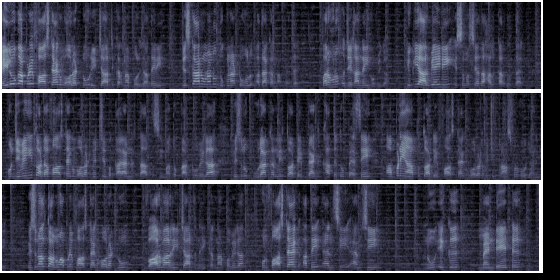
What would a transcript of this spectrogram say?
ਕਈ ਲੋਕ ਆਪਣੇ ਫਾਸਟੈਗ ਵਾਲਟ ਨੂੰ ਰੀਚਾਰਜ ਕਰਨਾ ਭੁੱਲ ਜਾਂਦੇ ਨੇ, ਜਿਸ ਕਾਰਨ ਉਹਨਾਂ ਨੂੰ ਦੁੱਗਣਾ ਟੋਲ ਅਦਾ ਕਰਨਾ ਪੈਂਦਾ ਹੈ। ਪਰ ਹੁਣ ਅਜਿਹਾ ਨਹੀਂ ਹੋਵੇਗਾ, ਕਿਉਂਕਿ ਆਰਬੀਆਈ ਨੇ ਇਸ ਸਮੱਸਿਆ ਦਾ ਹੱਲ ਕਰ ਦਿੱਤਾ ਹੈ। ਹੁਣ ਜਿਵੇਂ ਹੀ ਤੁਹਾਡਾ ਫਾਸਟੈਗ ਵਾਲਟ ਵਿੱਚ ਬਕਾਇਆ ਨਿਰਧਾਰਤ ਸੀਮਾ ਤੋਂ ਘੱਟ ਹੋਵੇਗਾ, ਇਸ ਨੂੰ ਪੂਰਾ ਕਰਨ ਲਈ ਤੁਹਾਡੇ ਬੈਂਕ ਖਾਤੇ ਤੋਂ ਪੈਸੇ ਆਪਣੇ ਆਪ ਤੁਹਾਡੇ ਫਾਸਟੈਗ ਵਾਲਟ ਵਿੱਚ ਟ੍ਰਾਂਸਫਰ ਹੋ ਜਾਣਗੇ। ਇਸ ਨਾਲ ਤੁਹਾਨੂੰ ਆਪਣੇ ਫਾਸਟੈਗ ਵਾਲਟ ਨੂੰ ਵਾਰ-ਵਾਰ ਰੀਚਾਰਜ ਨਹੀਂ ਕਰਨਾ ਪਵੇਗਾ। ਹੁਣ ਫਾਸਟੈਗ ਅਤੇ NCMC ਨੂੰ ਇੱਕ ਮੈਂਡੇਟ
